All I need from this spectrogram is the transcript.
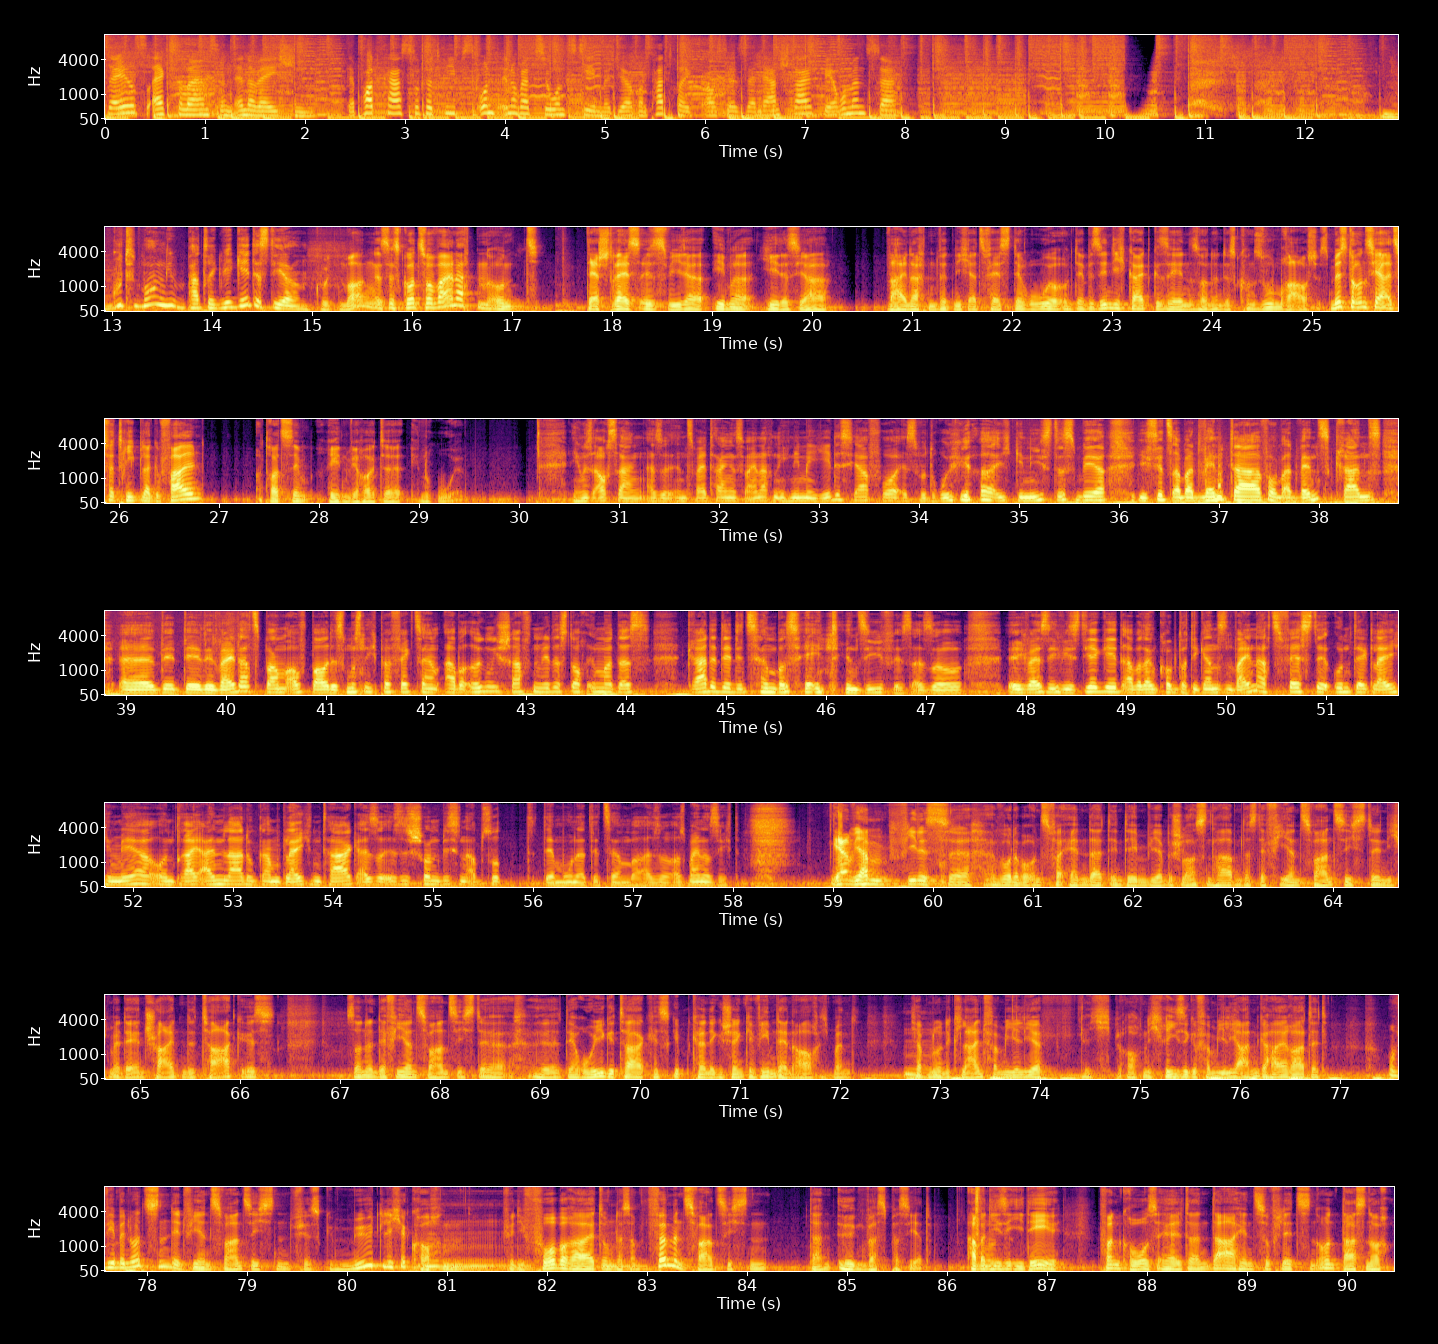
Sales Excellence and Innovation, der Podcast zu Vertriebs- und Innovationsthemen mit Jörg und Patrick aus der Sendeanstalt Bero Münster. Guten Morgen, lieber Patrick, wie geht es dir? Guten Morgen, es ist kurz vor Weihnachten und der Stress ist wieder immer jedes Jahr. Weihnachten wird nicht als Fest der Ruhe und der Besinnlichkeit gesehen, sondern des Konsumrausches. Müsste uns ja als Vertriebler gefallen und trotzdem reden wir heute in Ruhe. Ich muss auch sagen, also in zwei Tagen ist Weihnachten. Ich nehme mir jedes Jahr vor, es wird ruhiger, ich genieße es mehr. Ich sitze am Advent da, vom Adventskranz, äh, den, den Weihnachtsbaumaufbau, das muss nicht perfekt sein, aber irgendwie schaffen wir das doch immer, dass gerade der Dezember sehr intensiv ist. Also ich weiß nicht, wie es dir geht, aber dann kommen doch die ganzen Weihnachtsfeste und dergleichen mehr und drei Einladungen am gleichen Tag. Also es ist schon ein bisschen absurd, der Monat Dezember, also aus meiner Sicht. Ja, wir haben vieles äh, wurde bei uns verändert, indem wir beschlossen haben, dass der 24. nicht mehr der entscheidende Tag ist, sondern der 24. Äh, der ruhige Tag. Es gibt keine Geschenke, wem denn auch? Ich meine, ich habe mhm. nur eine Kleinfamilie, ich bin auch nicht riesige Familie angeheiratet. Und wir benutzen den 24. fürs gemütliche Kochen, mhm. für die Vorbereitung, dass am 25. dann irgendwas passiert. Aber diese Idee von Großeltern dahin zu flitzen und das noch,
